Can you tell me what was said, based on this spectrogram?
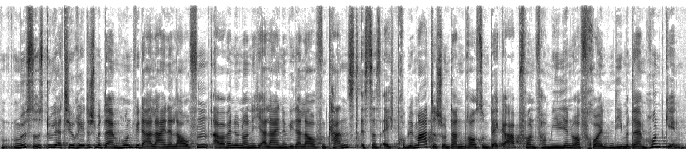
müsstest du ja theoretisch mit deinem Hund wieder alleine laufen. Aber wenn du noch nicht alleine wieder laufen kannst, ist das echt problematisch. Und dann brauchst du ein Backup von Familien oder Freunden, die mit deinem Hund gehen.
